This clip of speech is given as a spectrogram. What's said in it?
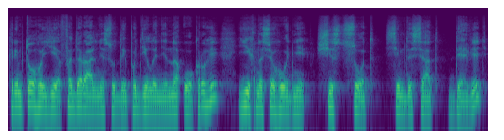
Крім того, є федеральні суди, поділені на округи. Їх на сьогодні 679.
